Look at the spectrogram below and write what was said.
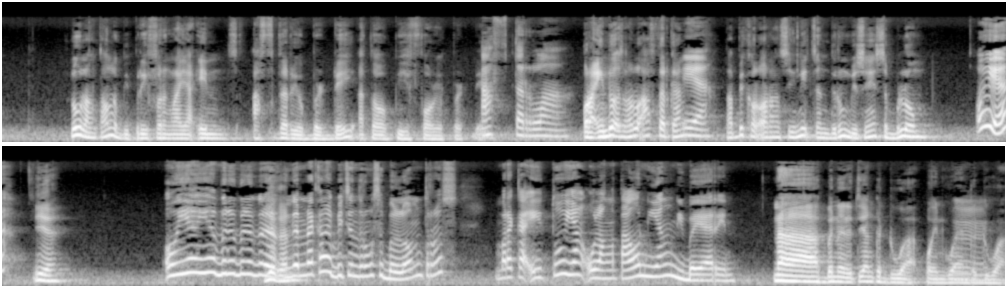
lu ulang tahun lebih prefer ngerayain after your birthday atau before your birthday? after lah Orang Indo selalu after kan? iya Tapi kalau orang sini cenderung biasanya sebelum. oh iya Iya. oh iya iya bener Iya kan? dan mereka lebih cenderung sebelum terus mereka itu yang ulang tahun yang dibayarin Nah, bener itu yang kedua, poin gue yang Hmm. kedua.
